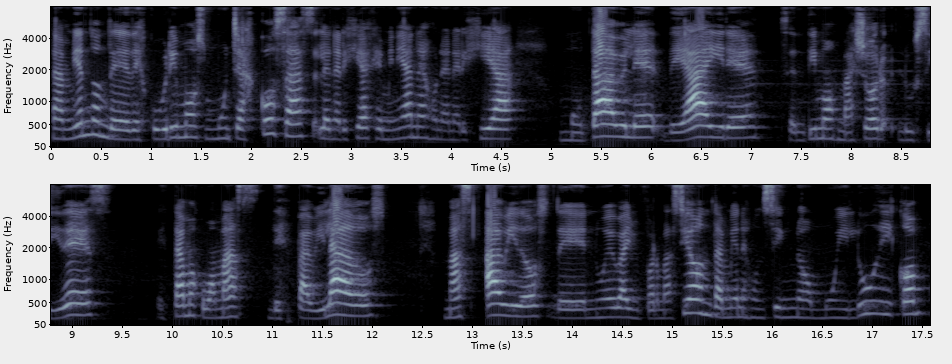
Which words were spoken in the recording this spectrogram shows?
también donde descubrimos muchas cosas. La energía geminiana es una energía mutable, de aire, sentimos mayor lucidez, estamos como más despabilados, más ávidos de nueva información, también es un signo muy lúdico.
